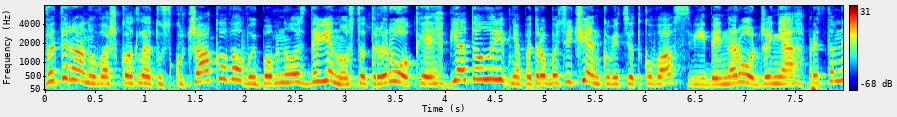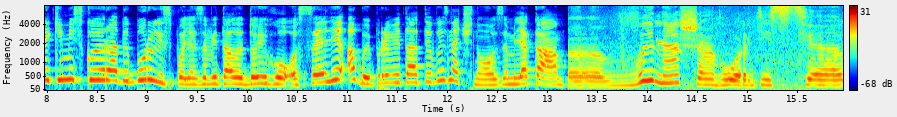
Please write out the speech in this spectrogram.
Ветерану важкоатлету з Кучакова виповнилось 93 роки. 5 липня Петро Басюченко відсвяткував свій день народження. Представники міської ради Борисполя завітали до його оселі, аби привітати визначного земляка. Е, Ви наша гордість, е,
